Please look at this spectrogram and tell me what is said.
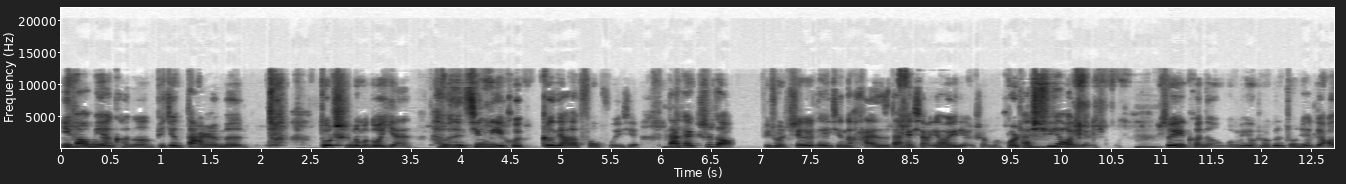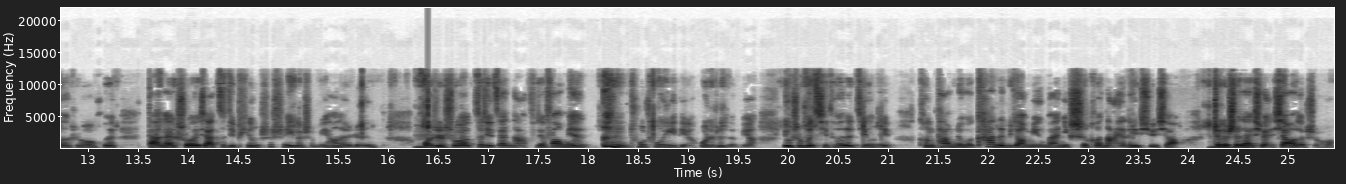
一方面，可能毕竟大人们 多吃那么多盐，他们的经历会更加的丰富一些，大概知道。比如说这个类型的孩子大概想要一点什么，或者他需要一点什么，嗯，所以可能我们有时候跟中介聊的时候，会大概说一下自己平时是一个什么样的人，或者说自己在哪些方面 突出一点，或者是怎么样，有什么奇特的经历，可能他们就会看得比较明白你适合哪一类学校。这个是在选校的时候，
